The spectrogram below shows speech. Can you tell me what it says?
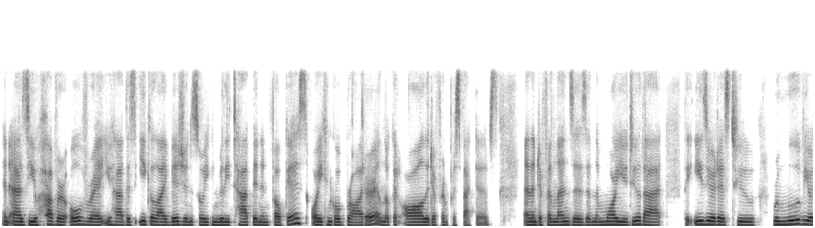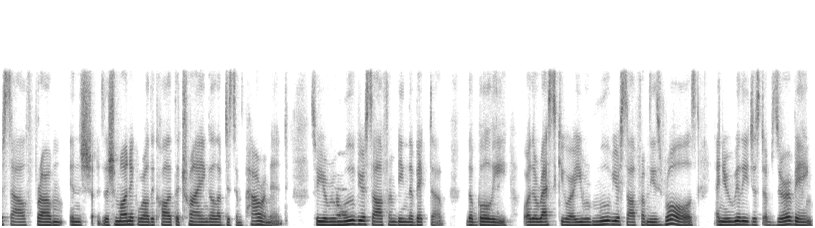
And as you hover over it, you have this eagle eye vision so you can really tap in and focus, or you can go broader and look at all the different perspectives and the different lenses. And the more you do that, the easier it is to remove yourself from, in the shamanic world, they call it the triangle of disempowerment. So you remove yourself from being the victim, the bully, or the rescuer. You remove yourself from these roles and you're really just observing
